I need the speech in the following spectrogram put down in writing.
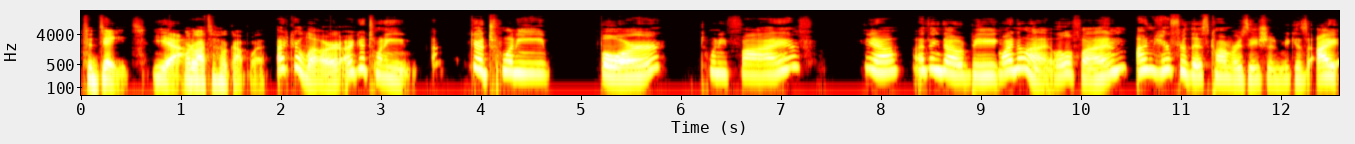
to date. Yeah. What about to hook up with? I'd go lower. I'd go 20. I'd go 24, 25. Yeah, I think that would be why not? A little fun. I'm here for this conversation because I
